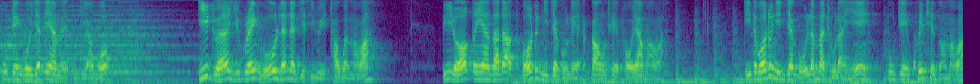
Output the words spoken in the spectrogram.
ပူတင်ကိုရပ်တန့်ရမယ်သူတယောက်ပေါ့။ဒီအတွက်ယူကရိန်းကိုလက်နက်ပစ္စည်းတွေထောက်ပံ့မှာပါ။ပြီးတော့တယံဇာတသဘောတူညီချက်ကိုလည်းအကောင့်ထဲပေါ်ရမှာပါ။ ဒီသဘောတူညီချက်ကိုလက်မှတ်ထိုးလိုက်ရင်ပူတင်ခွေးဖြစ်သွားမှာပါ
